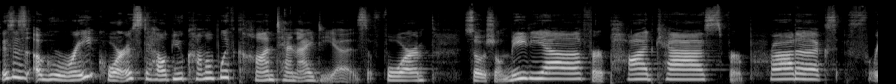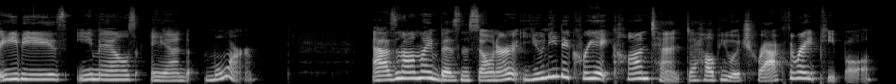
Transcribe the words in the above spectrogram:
This is a great course to help you come up with content ideas for social media, for podcasts, for products, freebies, emails, and more. As an online business owner, you need to create content to help you attract the right people.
